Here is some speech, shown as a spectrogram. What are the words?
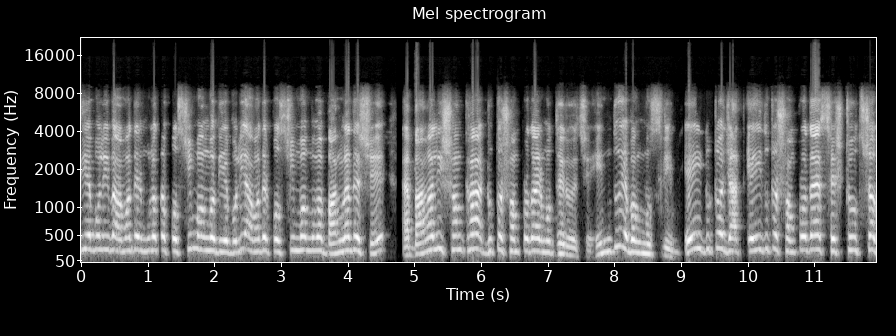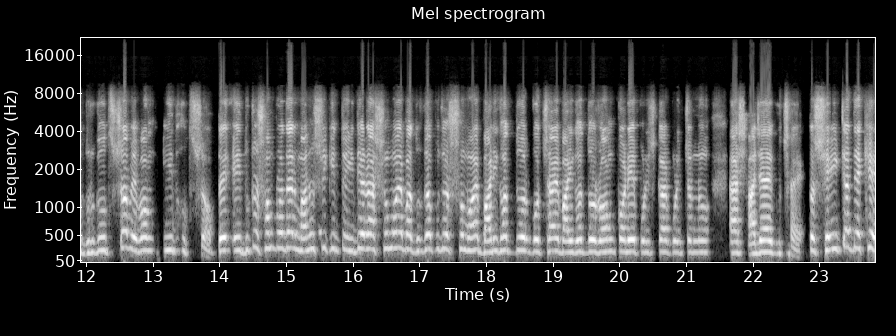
দিয়ে বলি বা আমাদের মূলত পশ্চিমবঙ্গ দিয়ে বলি, আমাদের পশ্চিমবঙ্গ বা বাংলাদেশে বাঙালির সংখ্যা দুটো সম্প্রদায়ের মধ্যে রয়েছে, হিন্দু এবং মুসলিম। এই দুটো জাত, এই দুটো সম্প্রদায়ের শ্রেষ্ঠ উৎসব দুর্গা উৎসব এবং ঈদ উৎসব। তো এই দুটো সম্প্রদায়ের মানুষই কিন্তু ঈদের আর সময় বা দুর্গাপুজোর সময় বাড়িঘর দোর গোছায়, বাড়িঘর দোর রং করে, পরিষ্কার, পরিচ্ছন্ন সাজায়, গুছায়। তো সেইটা দেখে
